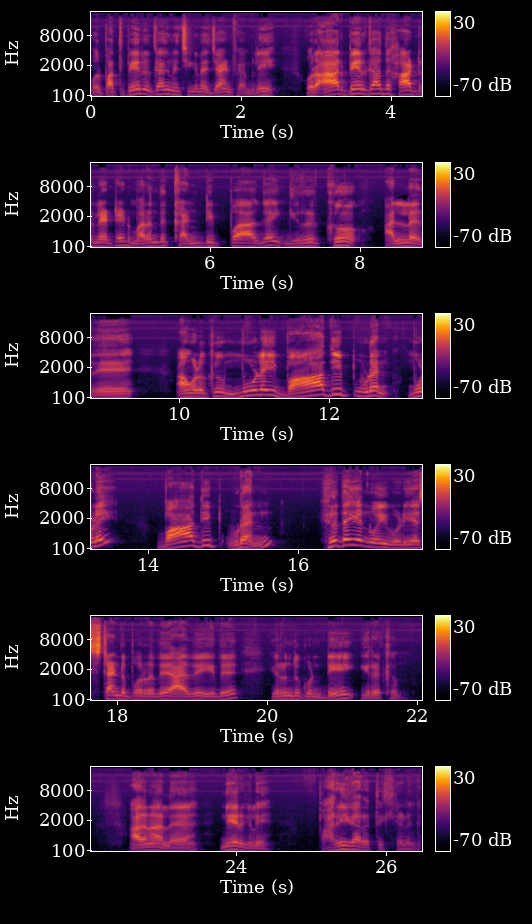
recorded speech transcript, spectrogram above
ஒரு பத்து பேர் இருக்காங்கன்னு வச்சிங்களேன் ஜாயிண்ட் ஃபேமிலி ஒரு ஆறு பேருக்காவது ஹார்ட் ரிலேட்டட் மருந்து கண்டிப்பாக இருக்கும். அல்லது அவங்களுக்கு மூளை பாதிப்புடன் மூளை பாதிப்புடன் ஹிருதய நோய் ஸ்டண்டு போடுறது அது இது இருந்து கொண்டே இருக்கும். அதனால் நேர்களே பரிகாரத்தை கேளுங்க.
